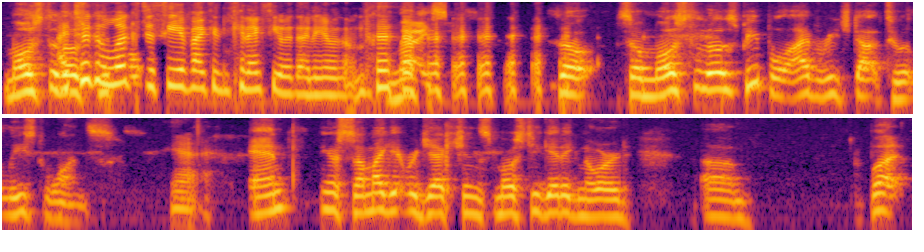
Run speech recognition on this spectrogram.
most of those I took people, a look to see if I can connect you with any of them. nice. So so most of those people I've reached out to at least once. Yeah and you know some i get rejections most you get ignored. Um, but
